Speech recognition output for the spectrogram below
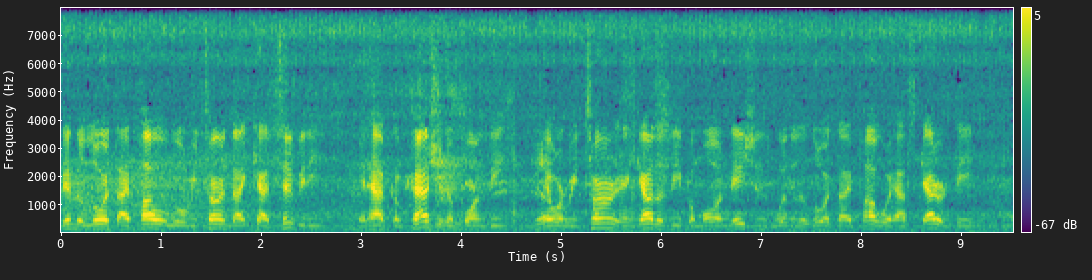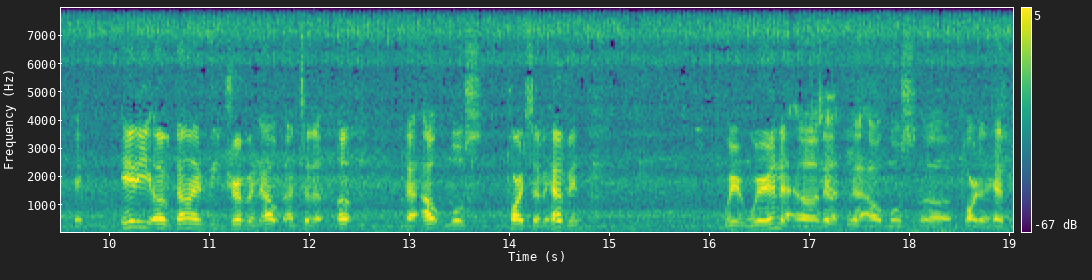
then the Lord thy power will return thy captivity, and have compassion upon thee, Yep. and will return and gather thee from all nations, whither the Lord thy power have scattered thee. If any of thine be driven out unto the up, the outmost parts of heaven, we're, we're in the, uh, the, the outmost uh, part of heaven.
